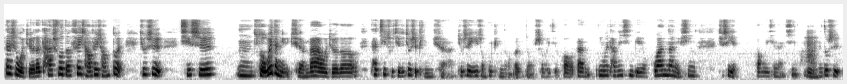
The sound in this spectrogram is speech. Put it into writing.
但是我觉得他说的非常非常对，就是其实，嗯，所谓的女权吧，我觉得它基础其实就是平权，就是一种不平等的一种社会结构。但因为它跟性别有关，那女性其实也包括一些男性，嗯，都是。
